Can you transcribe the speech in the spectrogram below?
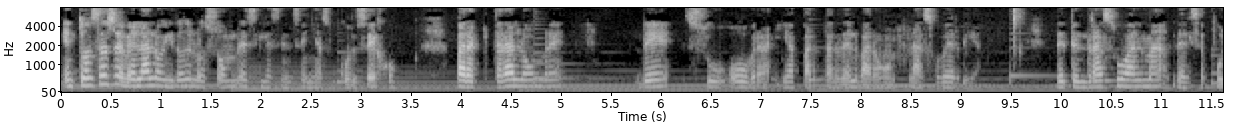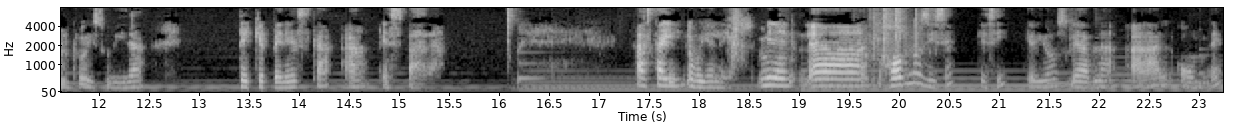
entonces revela al oído de los hombres y les enseña su consejo, para quitar al hombre de su obra y apartar del varón la soberbia. Detendrá su alma del sepulcro y su vida de que perezca a espada. Hasta ahí lo voy a leer. Miren, Job nos dice que sí, que Dios le habla al hombre.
